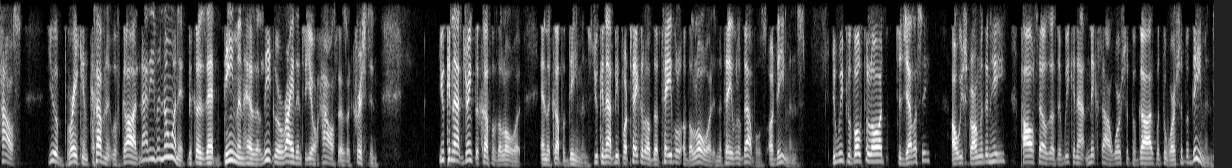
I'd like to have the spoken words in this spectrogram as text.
house, you're breaking covenant with God, not even knowing it, because that demon has a legal right into your house as a Christian. You cannot drink the cup of the Lord and the cup of demons. You cannot be partaker of the table of the Lord and the table of devils or demons. Do we provoke the Lord to jealousy? Are we stronger than he? Paul tells us that we cannot mix our worship of God with the worship of demons.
